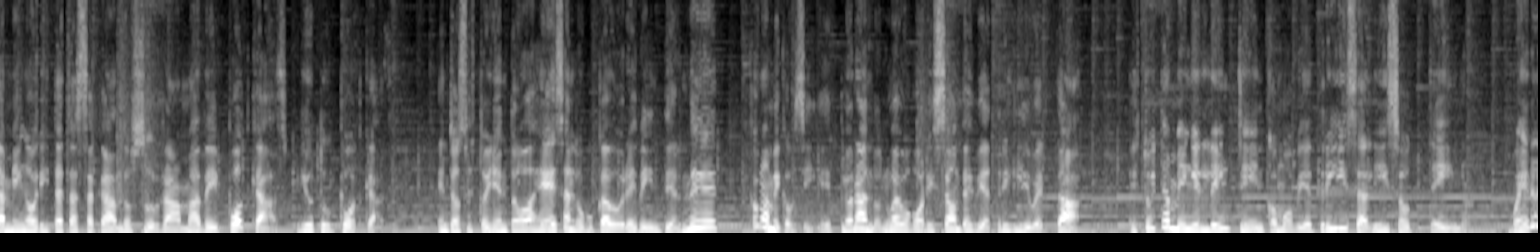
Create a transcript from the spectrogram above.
también ahorita está sacando su rama de podcast, YouTube Podcast. Entonces estoy en todas esas, en los buscadores de internet. ¿Cómo me consigue? Explorando nuevos horizontes, Beatriz Libertad. Estoy también en LinkedIn como Beatriz Aliso Taylor. Bueno,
